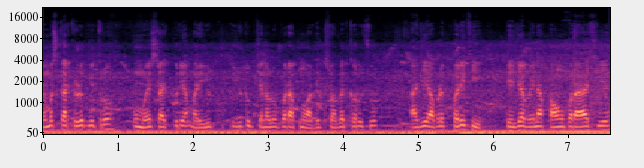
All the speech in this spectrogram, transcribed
નમસ્કાર ખેડૂત મિત્રો, હું મહેશ રાજપુરિયા, મારી યુટ્યુબ ચેનલ ઉપર આપનું હાર્દિક સ્વાગત કરું છું. આજે આપણે ફરીથી તેજાભાઈના ફાર્મ ઉપર આવ્યા છીએ.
